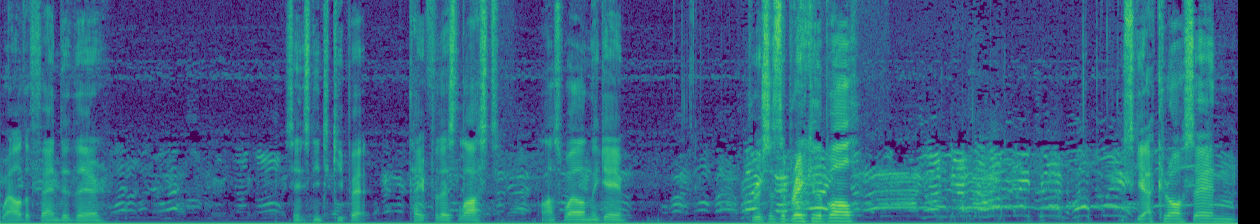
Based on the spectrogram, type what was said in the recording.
Well defended there. Saints need to keep it tight for this last last well in the game. Bruce has the break of the ball. Let's get a cross in.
